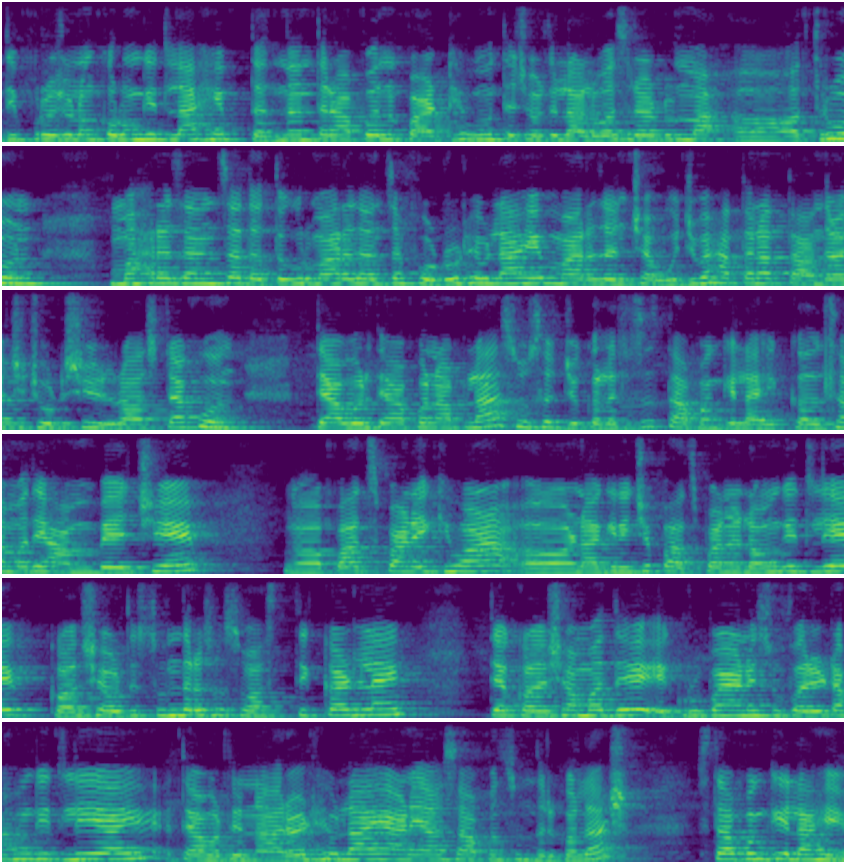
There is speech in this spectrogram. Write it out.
दीपप्रज्वलन करून घेतलं आहे. तदनंतर आपण पाठ ठेवून त्याच्यावरती लाल वस्त्र मा अथरून महाराजांचा दत्तगुरू महाराजांचा फोटो ठेवला आहे. महाराजांच्या उजव्या हाताला तांदळाची छोटीशी रास टाकून त्यावरती आपण आपला सुसज्ज कलशाचं स्थापन केलं आहे. कलशामध्ये आंब्याचे पाच पाने किंवा नागिनीचे पाच पानं लावून घेतली आहे. कळशावरती सुंदर असं स्वास्तिक काढलं आहे. त्या कळशामध्ये एक रुपये आणि सुपारी टाकून घेतली आहे. त्यावरती नारळ ठेवला आहे आणि असं आपण सुंदर कलश स्थापन केला आहे.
